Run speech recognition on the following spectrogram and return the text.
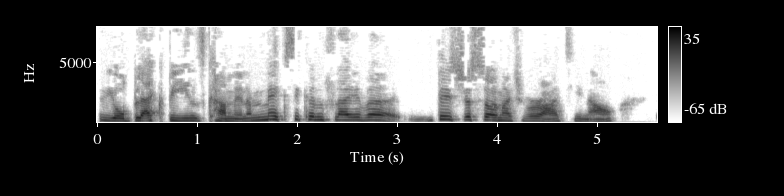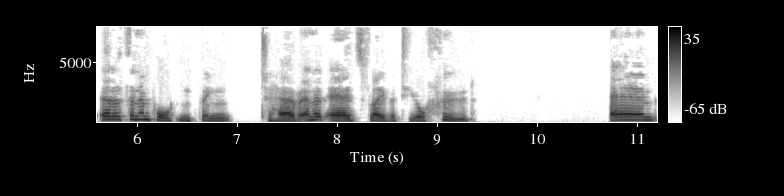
Your black beans come in a Mexican flavor. There's just so much variety now and it's an important thing to have and it adds flavor to your food. And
